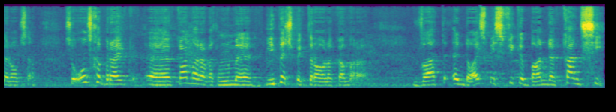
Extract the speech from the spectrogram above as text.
kan opstel. So ons gebruik 'n uh, kamera wat hulle noem 'n hiperspektrale kamera wat in daai spesifieke bande kan sien.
